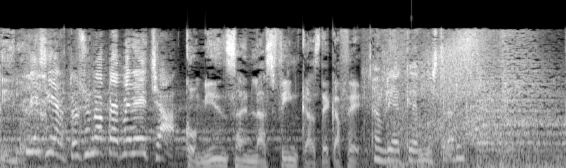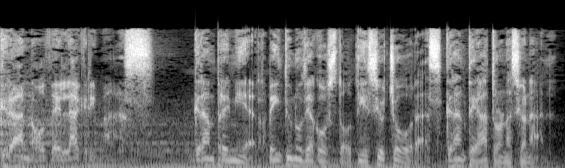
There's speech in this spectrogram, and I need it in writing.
tiro. Es cierto, es una peperecha. comienza en las fincas de café. Habría que demostrarlo. Grano de lágrimas. Gran Premier, 21 de agosto, 18 horas, Gran Teatro Nacional.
